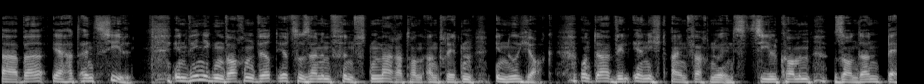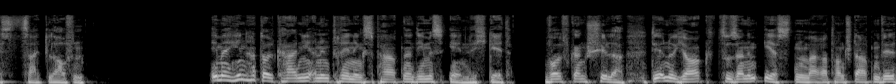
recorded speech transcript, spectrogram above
Aber er hat ein Ziel. In wenigen Wochen wird er zu seinem fünften Marathon antreten in New York. Und da will er nicht einfach nur ins Ziel kommen, sondern Bestzeit laufen. Immerhin hat Dolkani einen Trainingspartner, dem es ähnlich geht. Wolfgang Schiller, der in New York zu seinem ersten Marathon starten will,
